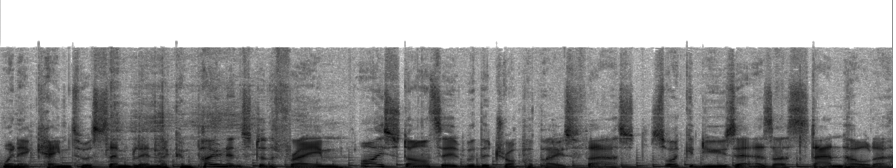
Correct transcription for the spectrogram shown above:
When it came to assembling the components to the frame, I started with the dropper post first, so I could use it as a stand holder.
